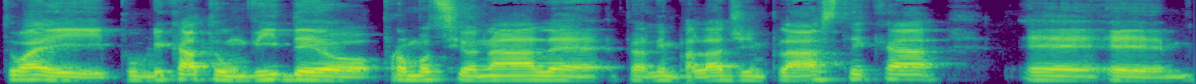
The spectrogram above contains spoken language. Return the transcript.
tu hai pubblicato un video promozionale per l'imballaggio in plastica e, e,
